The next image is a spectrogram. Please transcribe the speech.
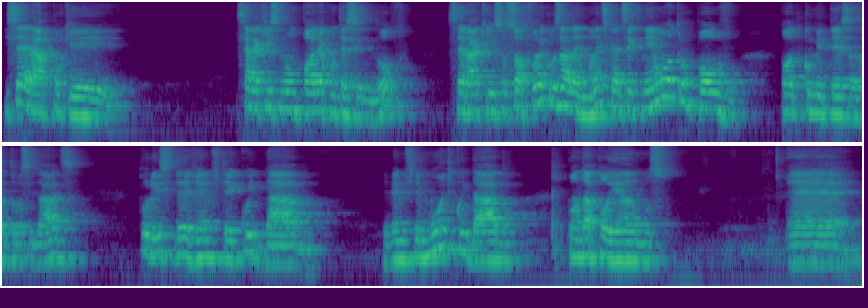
E será porque. Será que isso não pode acontecer de novo? Será que isso só foi com os alemães? Quer dizer que nenhum outro povo pode cometer essas atrocidades. Por isso devemos ter cuidado, devemos ter muito cuidado quando apoiamos é,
